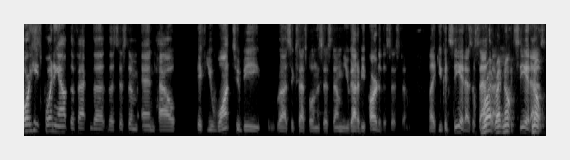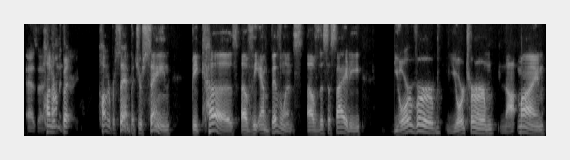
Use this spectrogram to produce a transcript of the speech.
or he's pointing out the fact the the system and how if you want to be uh, successful in the system you got to be part of the system. Like you could see it as a satire. Right right. No you could see it no, as, as a 100, commentary. 100% but you're saying because of the ambivalence of the society your verb, your term, not mine,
